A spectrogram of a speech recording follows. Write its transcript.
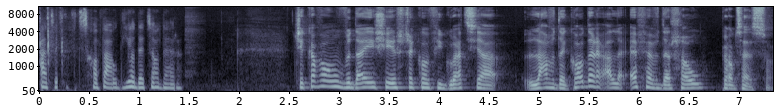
AC Wschow Audio Decoder. Ciekawą wydaje się jeszcze konfiguracja LAV decoder, ale FFD Show procesor.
